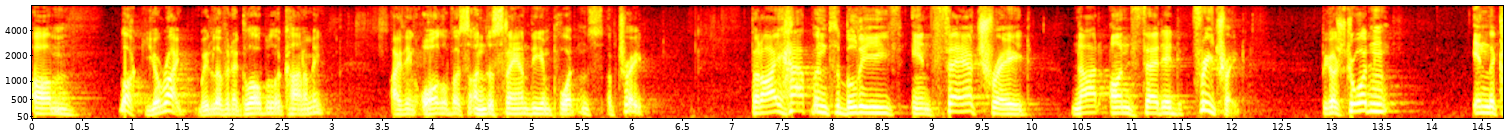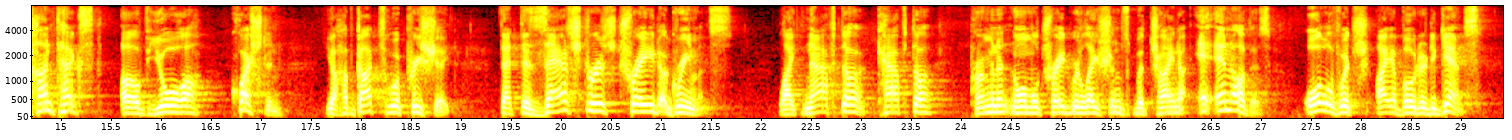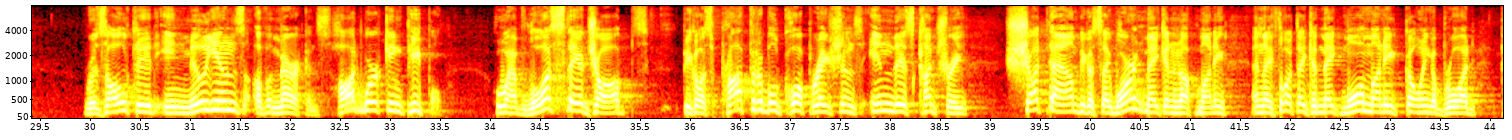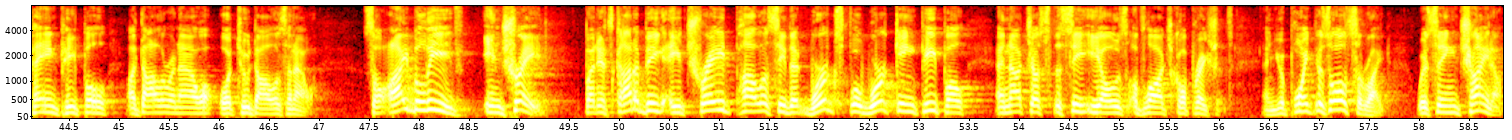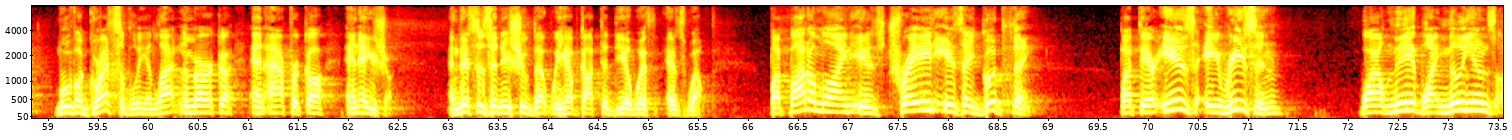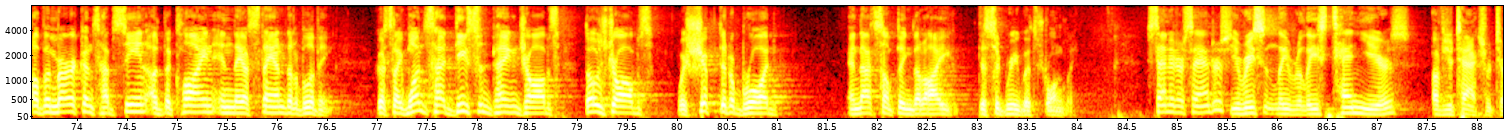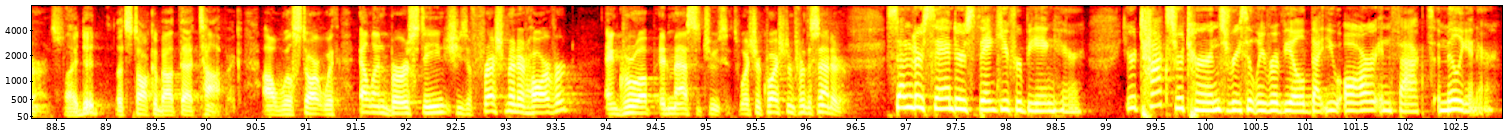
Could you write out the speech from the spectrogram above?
Um, look, you're right. We live in a global economy. I think all of us understand the importance of trade. But I happen to believe in fair trade, not unfettered free trade. Because, Jordan, in the context of your question, you have got to appreciate that disastrous trade agreements like NAFTA, CAFTA, permanent normal trade relations with China, and others, all of which I have voted against, resulted in millions of Americans, hardworking people, who have lost their jobs because profitable corporations in this country shut down because they weren't making enough money and they thought they could make more money going abroad paying people a dollar an hour or two dollars an hour. So I believe in trade, but it's got to be a trade policy that works for working people and not just the CEOs of large corporations. And your point is also right. We're seeing China move aggressively in Latin America and Africa and Asia. And this is an issue that we have got to deal with as well. But bottom line is trade is a good thing. But there is a reason why, millions of Americans have seen a decline in their standard of living. Because they once had decent paying jobs, those jobs were shifted abroad, and that's something that I disagree with strongly. Senator Sanders, you recently released 10 years of your tax returns. I did. Let's talk about that topic. Uh, we'll start with Ellen Burstyn. She's a freshman at Harvard and grew up in Massachusetts. What's your question for the senator? Senator Sanders, thank you for being here. Your tax returns recently revealed that you are, in fact, a millionaire.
